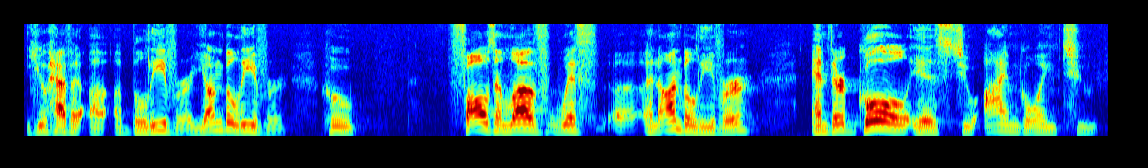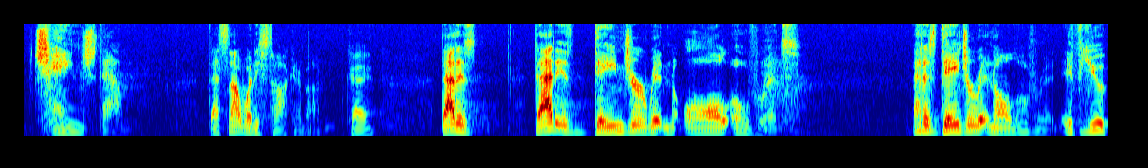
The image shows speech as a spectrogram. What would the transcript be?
you have a, a, believer, a young believer who falls in love with uh, an unbeliever and their goal is to, I'm going to change them. That's not what he's talking about, okay? That is, that is danger written all over it. That is danger written all over it. If you,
